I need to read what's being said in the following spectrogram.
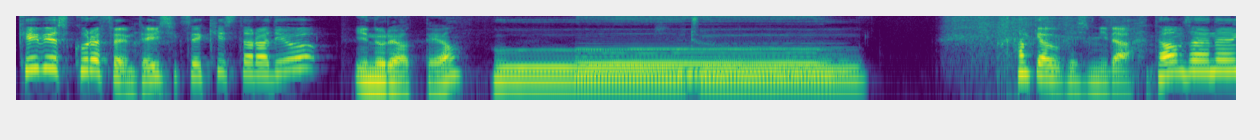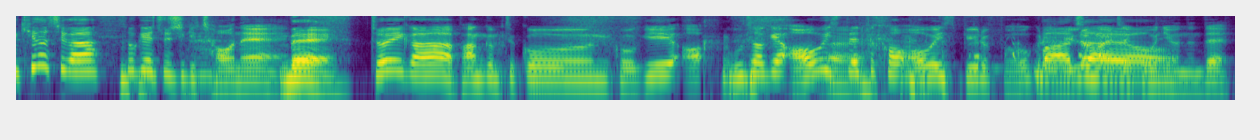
KBS Cool FM 데이식스의 Kiss the Radio 이 노래 어때요? 우주 함께하고 계십니다. 다음 사연은 키노 씨가 소개해 주시기 전에 네. 저희가 방금 듣고 온 곡이 어, 우석의 Always Difficult, Always Beautiful 그리고 릴러 말제 고이었는데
